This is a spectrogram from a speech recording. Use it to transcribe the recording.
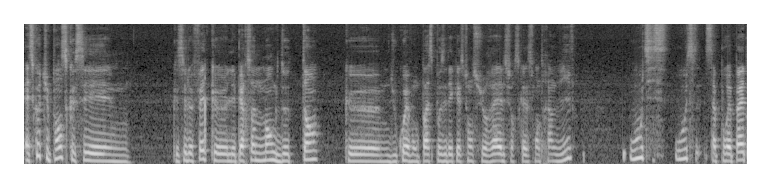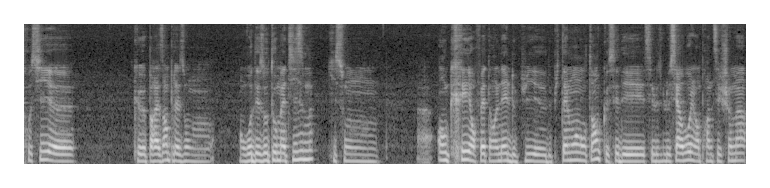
Est-ce que tu penses que c'est que c'est le fait que les personnes manquent de temps que du coup elles vont pas se poser des questions sur elles, sur ce qu'elles sont en train de vivre, ou ou ça pourrait pas être aussi euh, que par exemple elles ont en gros des automatismes qui sont euh, ancrés en fait en elles depuis euh, tellement longtemps que c'est le, cerveau il emprunte ses chemins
